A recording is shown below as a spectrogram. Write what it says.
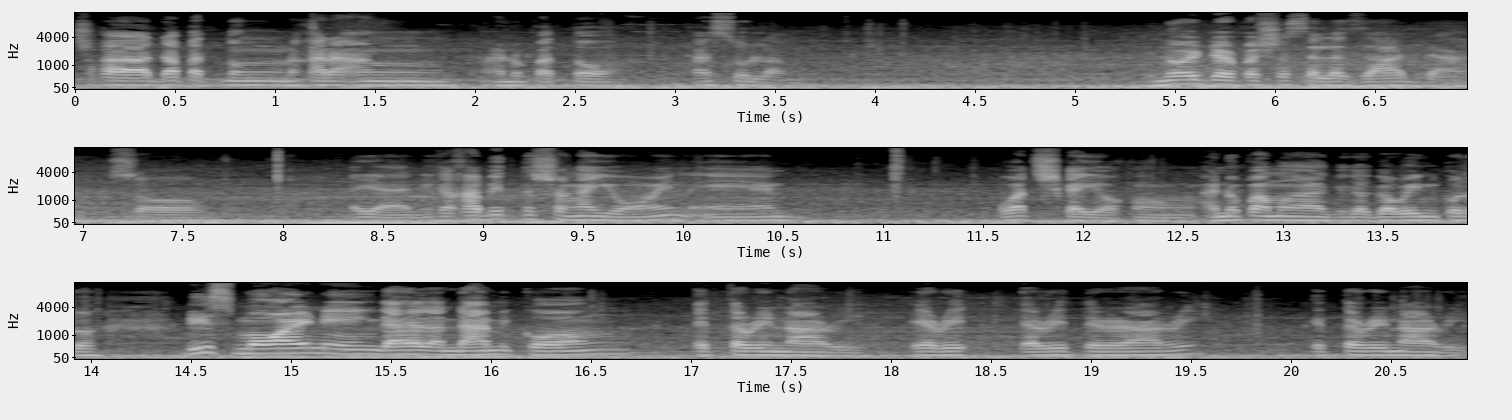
Tsaka dapat nung nakaraang ano pa to, kaso lang. In order pa siya sa Lazada. So ayan, ikakabit na siya ngayon and watch kayo kung ano pa mga gagawin ko doon. This morning dahil ang dami kong veterinary, eri, veterinary, veterinary.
